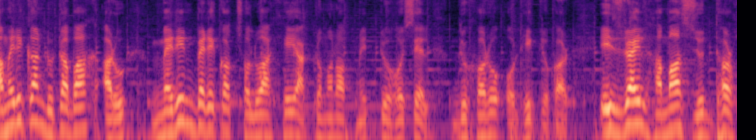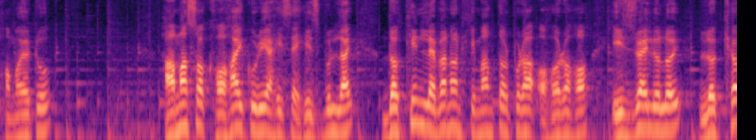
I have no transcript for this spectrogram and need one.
আমেৰিকান দূতাবাস আৰু মেৰিন বেৰেকত চলোৱা সেই আক্ৰমণত মৃত্যু হৈছিল দুশৰো অধিক লোকৰ। ইজৰাইল হামাছ যুদ্ধৰ সময়তো হামাছক সহায় কৰি আহিছে হিজবুল্লাই। দক্ষিণ লেবানন সীমান্তৰ পৰা অহৰহ ইজৰাইললৈ লক্ষ্য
